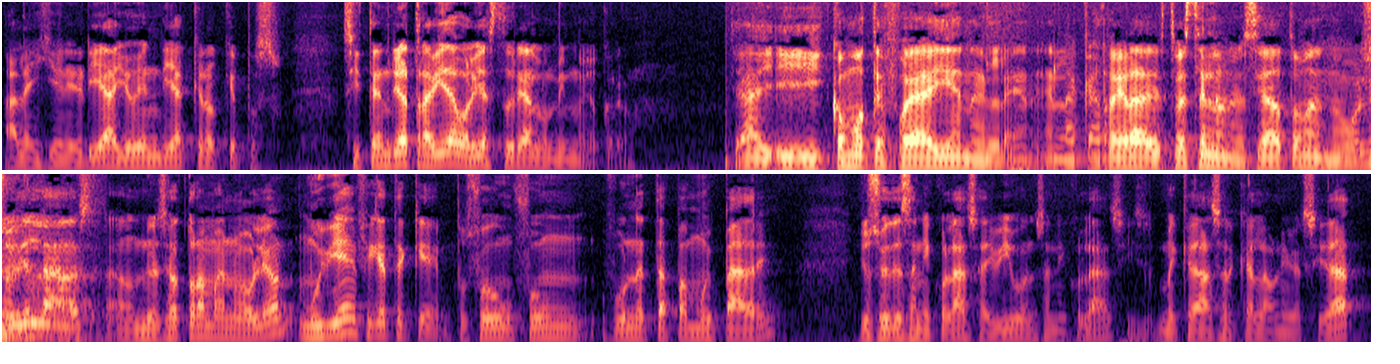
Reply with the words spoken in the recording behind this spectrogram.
a la ingeniería y hoy en día creo que pues si tendría otra vida volví a estudiar lo mismo, yo creo. Ya, y, cómo te fue ahí en, el, en, la carrera? Estuviste en la Universidad Autónoma de Nuevo León. Soy de la Universidad Autónoma de Nuevo León. Muy bien, fíjate que pues fue, un, fue, un, fue una etapa muy padre. Yo soy de San Nicolás, ahí vivo en San Nicolás y me quedaba cerca de la universidad.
